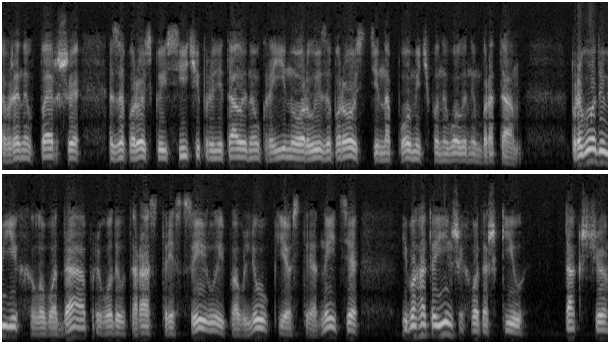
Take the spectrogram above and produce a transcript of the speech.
Вже не вперше Запорозької Січі прилітали на Україну орли запорожці на поміч поневоленим братам. Приводив їх Лобода, приводив Тарас Трясилий, Павлюк, і Остряниця і багато інших ватажків, так що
